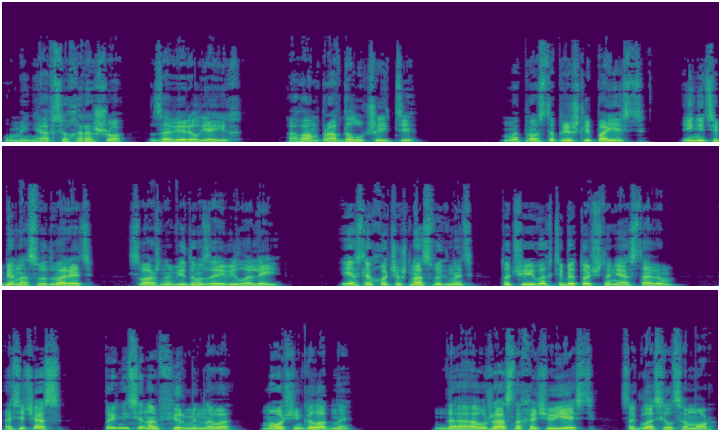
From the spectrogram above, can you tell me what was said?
«У меня все хорошо», — заверил я их. «А вам, правда, лучше идти?» «Мы просто пришли поесть, и не тебе нас выдворять», — с важным видом заявила Лей. «Если хочешь нас выгнать, то чаевых тебе точно не оставим. А сейчас принеси нам фирменного, мы очень голодны». «Да, ужасно хочу есть», — согласился Мор.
